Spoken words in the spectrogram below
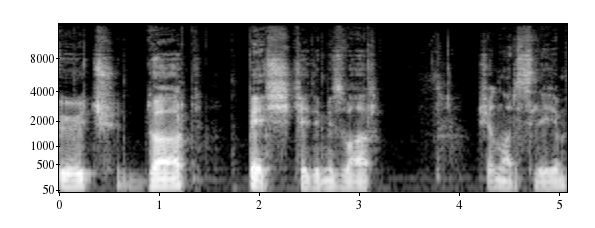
3, 4, 5 kedimiz var. Şunları sileyim.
